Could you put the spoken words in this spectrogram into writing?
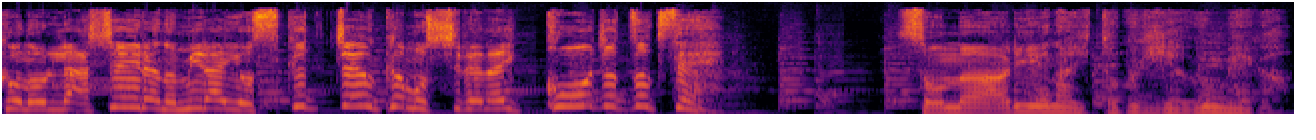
このラシェイラの未来を救っちゃうかもしれない公女属性。そんなありえない特技や運命が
